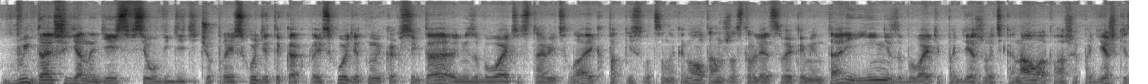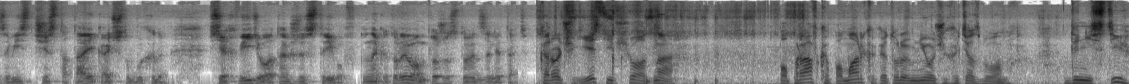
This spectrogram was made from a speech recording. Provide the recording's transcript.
Вы дальше, я надеюсь, все увидите, что происходит и как происходит. Ну и как всегда, не забывайте ставить лайк, подписываться на канал, там же оставлять свои комментарии. И не забывайте поддерживать канал. От вашей поддержки зависит частота и качество выхода всех видео, а также стримов, на которые вам тоже стоит залетать. Короче, есть еще одна поправка, помарка, которую мне очень хотелось бы вам донести.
